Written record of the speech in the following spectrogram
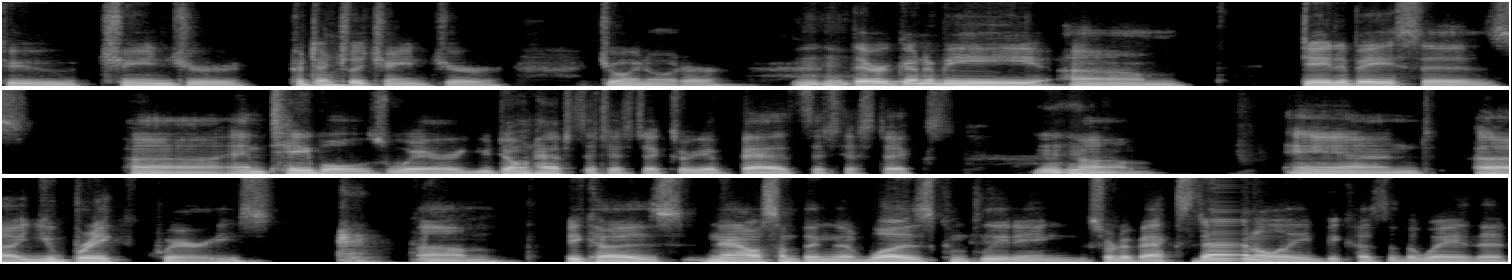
to change your, potentially change your join order, mm-hmm. there are going to be um, databases uh, and tables where you don't have statistics or you have bad statistics. Mm-hmm. Um, and uh, you break queries um, because now something that was completing sort of accidentally because of the way that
